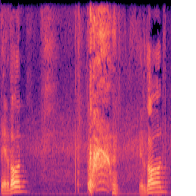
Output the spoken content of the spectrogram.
Perdón. Perdón.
